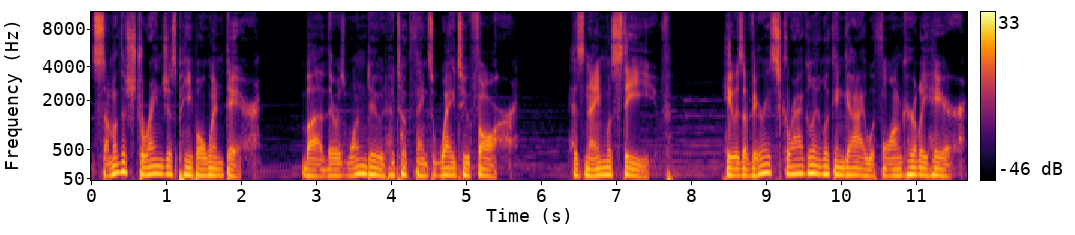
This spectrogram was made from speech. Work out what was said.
Some of the strangest people went there, but there was one dude who took things way too far. His name was Steve. He was a very scraggly looking guy with long curly hair,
